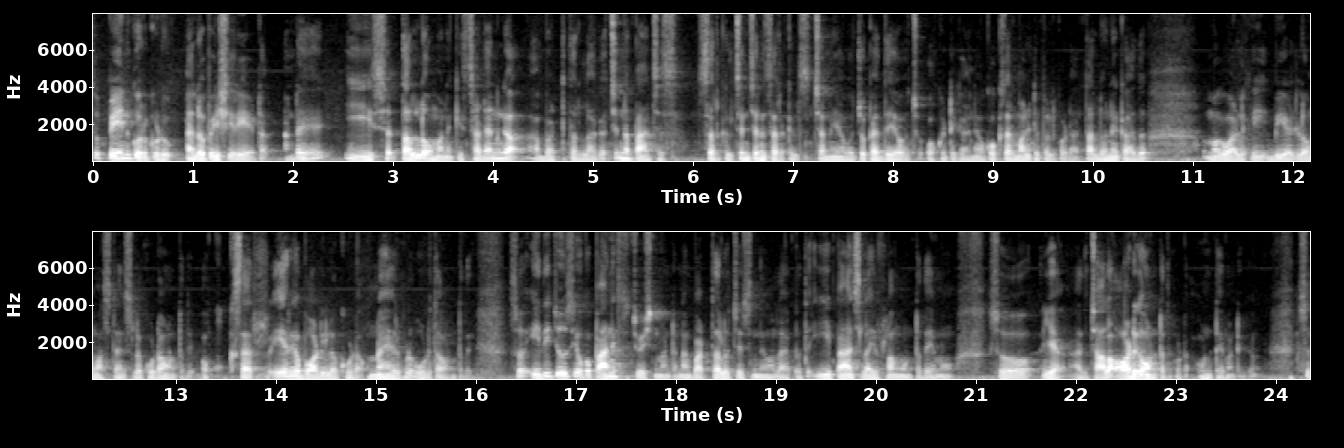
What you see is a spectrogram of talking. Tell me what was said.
సో పెయిన్ కొరుకుడు అలోపేషిరియేట అంటే ఈ తల్లో మనకి సడన్గా ఆ బట్ట తల్లాగా చిన్న ప్యాచెస్ సర్కిల్స్ చిన్న చిన్న సర్కిల్స్ చిన్నవి అవ్వచ్చు పెద్ద అవ్వచ్చు ఒకటి కానీ ఒక్కొక్కసారి మల్టిపుల్ కూడా. తల్లోనే కాదు మగవాళ్ళకి బిఎడ్లో మస్టాన్స్లో కూడా ఉంటుంది. ఒక్కొక్కసారి రేర్గా బాడీలో కూడా ఉన్న హెయిర్ కూడా ఊడుతూ ఉంటుంది. సో ఇది చూసి ఒక పానిక్ సిచ్యువేషన్ అంట. నాకు బట్టలు వచ్చేసిందేమో లేకపోతే ఈ ప్యాచ్ లైఫ్ లాంగ్ ఉంటుందేమో. సో యా అది చాలా ఆడ్గా ఉంటుంది కూడా ఉంటాయి మనకి సో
